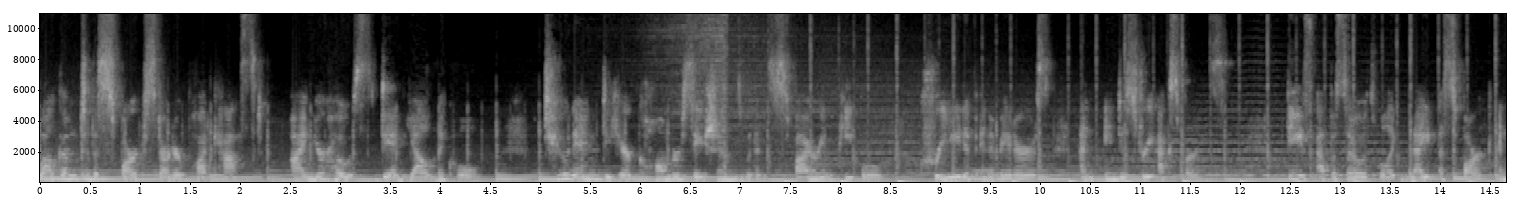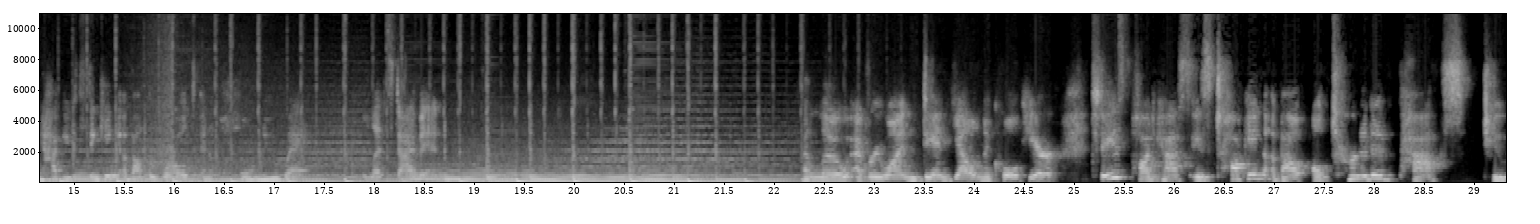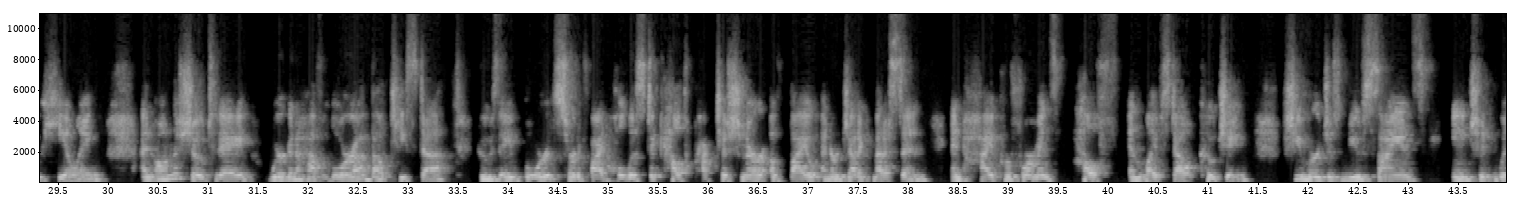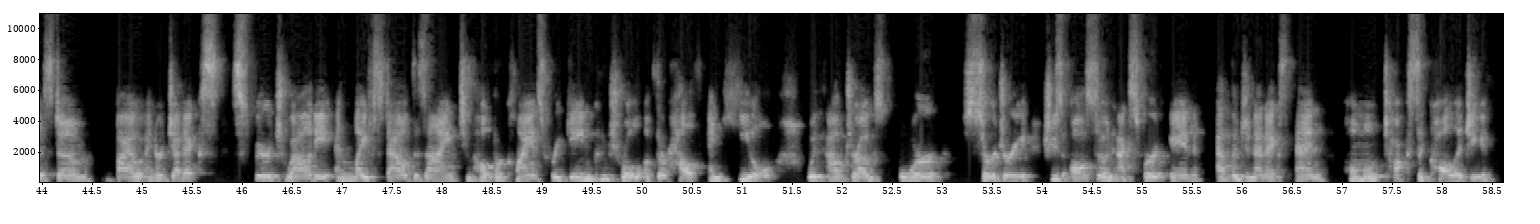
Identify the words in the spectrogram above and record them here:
Welcome to the Spark Starter Podcast. I'm your host, Danielle Nicole. Tune in to hear conversations with inspiring people, creative innovators, and industry experts. These episodes will ignite a spark and have you thinking about the world in a whole new way. Let's dive in. Hello, everyone. Danielle Nicole here. Today's podcast is talking about alternative paths to healing. And on the show today, we're going to have Laura Bautista, who's a board certified holistic health practitioner of bioenergetic medicine and high performance health and lifestyle coaching. She merges new science ancient wisdom, bioenergetics, spirituality, and lifestyle design to help her clients regain control of their health and heal without drugs or surgery. She's also an expert in epigenetics and homotoxicology.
